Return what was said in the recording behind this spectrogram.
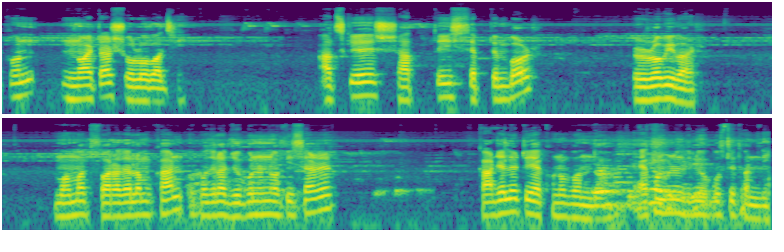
এখন নয়টা ষোলো বাজে। আজকে সাতই সেপ্টেম্বর, রবিবার। মোহাম্মদ ফরাদ আলম খান, উপজেলা যুব উন্নয়ন অফিসারের কার্যালয়টি এখনও বন্ধ। এখন পর্যন্ত তিনি উপস্থিত হননি।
